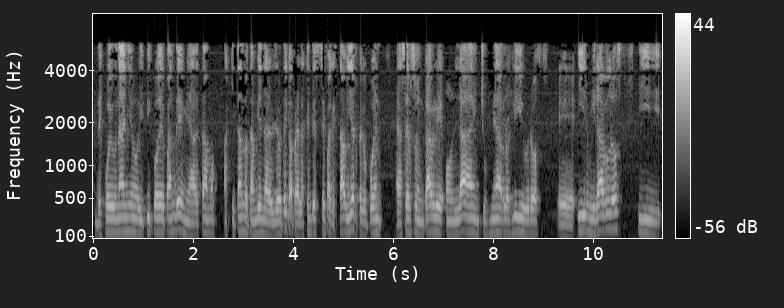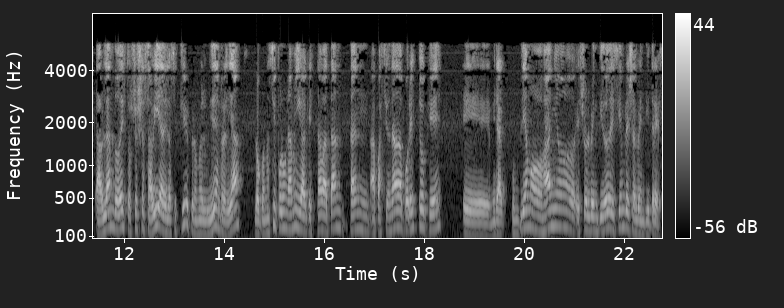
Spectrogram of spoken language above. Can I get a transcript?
después de un año y pico de pandemia, estamos agitando también la biblioteca para que la gente sepa que está abierta, que pueden hacer su encargue online, chusmear los libros, eh, ir, mirarlos. Y hablando de esto, yo ya sabía de los escribes, pero me olvidé en realidad. Lo conocí por una amiga que estaba tan, tan apasionada por esto que eh, mira, cumplíamos años, yo el 22 de diciembre, ella el 23.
